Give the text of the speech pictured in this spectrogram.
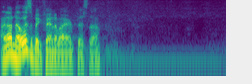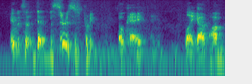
I don't know. Is a big fan of Iron Fist though. It was a, the, the series is pretty okay. Like I, I'm,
